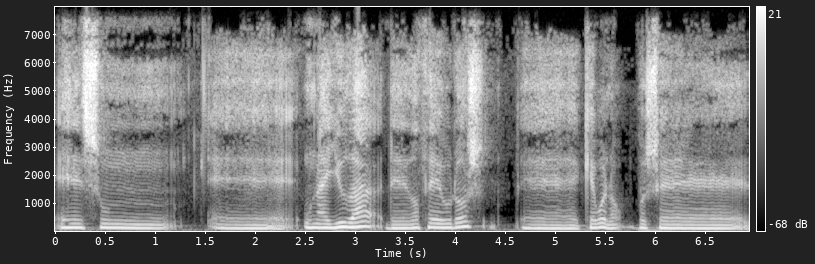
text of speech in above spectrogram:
Es un, eh, una ayuda de 12 euros eh, que, bueno, pues eh,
